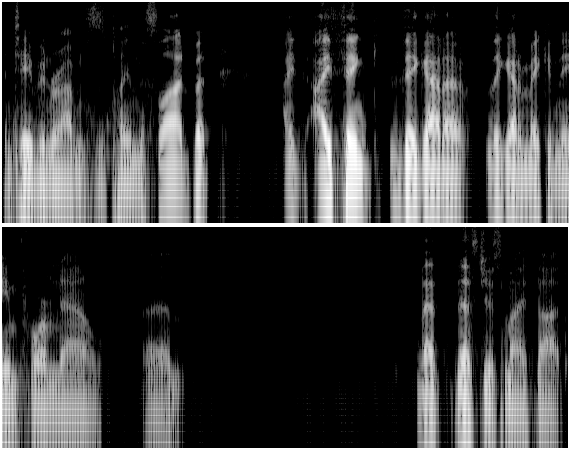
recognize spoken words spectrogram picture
and Tayvion Robinson's playing the slot. But I I think they gotta they gotta make a name for him now. Um, that that's just my thought.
